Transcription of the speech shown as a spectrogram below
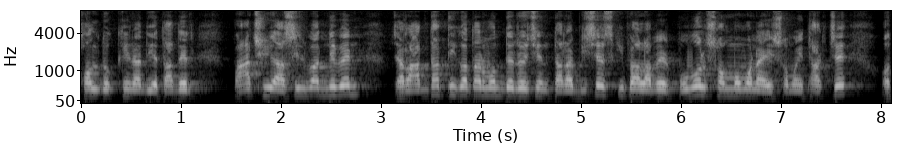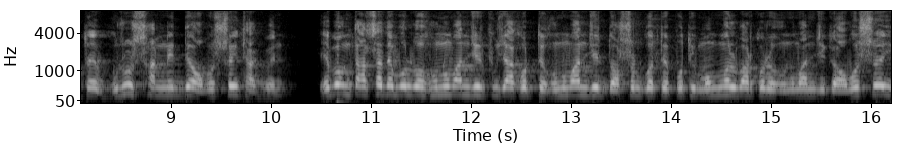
ফল দক্ষিণা দিয়ে তাদের পাঁচ হয়ে আশীর্বাদ নেবেন। যারা আধ্যাত্মিকতার মধ্যে রয়েছেন, তারা বিশেষ কৃপা লাভের প্রবল সম্ভাবনা এই সময় থাকছে। অতএব গুরুর সান্নিধ্যে অবশ্যই থাকবেন। এবং তার সাথে বলব, হনুমানজির পূজা করতে, হনুমানজির দর্শন করতে প্রতি মঙ্গলবার করে হনুমানজিকে অবশ্যই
